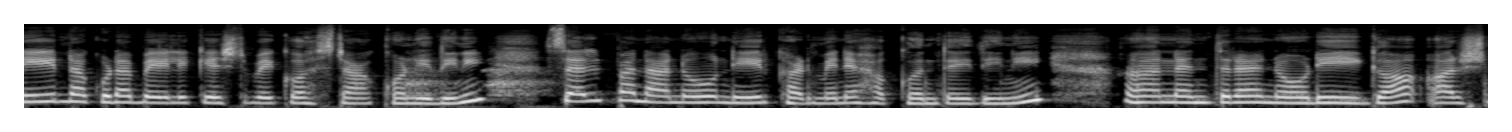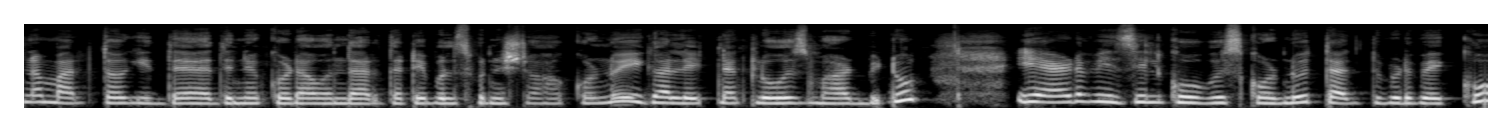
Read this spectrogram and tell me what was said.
ನೀರನ್ನ ಕೂಡ ಬೇಯಲಿಕ್ಕೆ ಎಷ್ಟು ಬೇಕೋ ಅಷ್ಟು ಹಾಕ್ಕೊಂಡಿದ್ದೀನಿ ಸ್ವಲ್ಪ ನಾನು ನೀರು ಕಡಿಮೆನೇ ಹಾಕ್ಕೊತಾ ಇದ್ದೀನಿ. ನಂತರ ನೋಡಿ ಈಗ ಅರಿಶಿನ ಮರ್ತೋಗಿದ್ದೆ ಅದನ್ನು ಕೂಡ ಒಂದು ಅರ್ಧ ಟೇಬಲ್ ಸ್ಪೂನಷ್ಟು ಹಾಕ್ಕೊಂಡು ಈಗ ಲಿಟ್ನ ಕ್ಲೋಸ್ ಮಾಡಿಬಿಟ್ಟು ಎರಡು ವಿಸಿಲ್ ಕೂಗಿಸ್ಕೊಂಡು ತೆಗೆದು ಬಿಡಬೇಕು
